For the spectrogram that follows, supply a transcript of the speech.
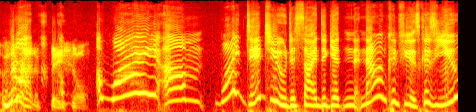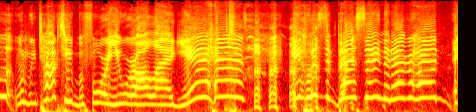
I've never had a facial. Uh, why um why did you decide to get now i'm confused because you when we talked to you before you were all like yes it was the best thing that ever had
